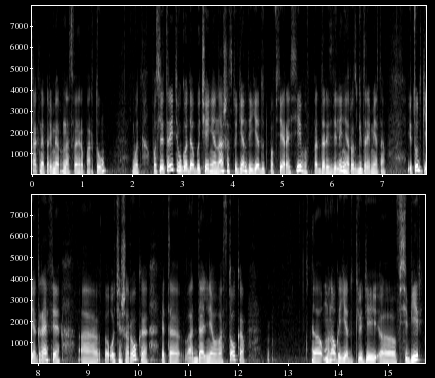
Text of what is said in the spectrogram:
так, например, у нас в аэропорту, вот. После третьего года обучения наши студенты едут по всей России в подразделение Росгидромета. И тут география э, очень широкая. Это от Дальнего Востока много едут людей э, в Сибирь, э,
